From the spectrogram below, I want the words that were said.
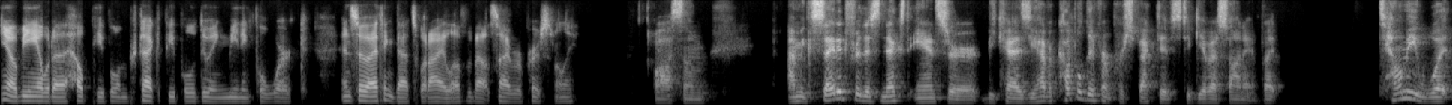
you know being able to help people and protect people doing meaningful work and so i think that's what i love about cyber personally awesome i'm excited for this next answer because you have a couple different perspectives to give us on it but tell me what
